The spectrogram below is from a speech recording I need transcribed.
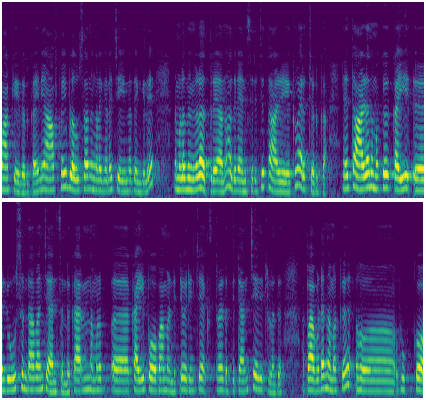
മാർക്ക് ചെയ്തെടുക്കുക. ഇനി ഹാഫ് കൈ ബ്ലൗസാണ് നിങ്ങളിങ്ങനെ ചെയ്യുന്നതെങ്കിൽ നമ്മൾ നീളം എത്രയാണോ അതിനനുസരിച്ച് താഴേക്ക് വരച്ചെടുക്കുക. ഇനി താഴെ നമുക്ക് കൈ ലൂസ് ഉണ്ടാവാൻ ചാൻസ് ഉണ്ട്. കാരണം നമ്മൾ കൈ പോവാൻ വേണ്ടിയിട്ട് ഒരു ഇഞ്ച് എക്സ്ട്രാ എടുത്തിട്ടാണ് ചെയ്തിട്ടുള്ളത്. അപ്പോൾ അവിടെ നമുക്ക് ഹുക്കോ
